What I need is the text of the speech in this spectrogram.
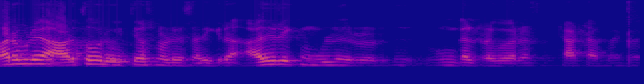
மறுபடியும் அடுத்த ஒரு வித்தியாசம் சந்திக்கிறேன். அது வரைக்கும் உள்ள உங்கள் ரகுவரன். டாடா பை பை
